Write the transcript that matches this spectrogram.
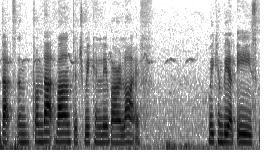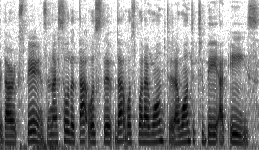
that's, and from that vantage we can live our life. We can be at ease with our experience. And I saw that that was, the, that was what I wanted. I wanted to be at ease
